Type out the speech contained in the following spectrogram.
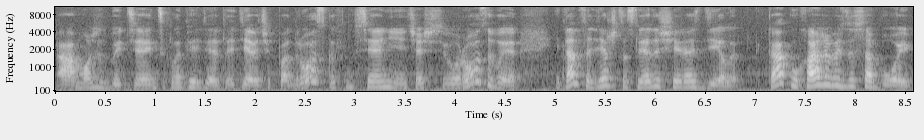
а может быть энциклопедия для девочек-подростков, но все они чаще всего розовые, и там содержатся следующие разделы. Как ухаживать за собой,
